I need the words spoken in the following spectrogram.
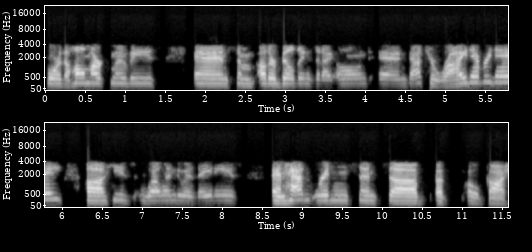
for the Hallmark movies and some other buildings that I owned and got to ride every day. Uh, he's well into his 80s and hadn't ridden since uh, a oh gosh,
